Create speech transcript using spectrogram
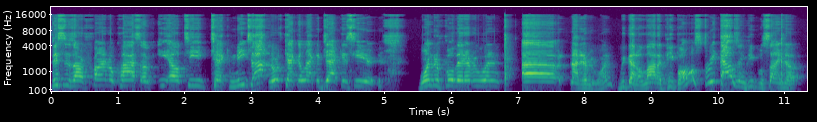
This is our final class of ELT techniques. Ah, North Kakalaka Jack is here. Wonderful that everyone, uh, not everyone, we've got a lot of people, almost 3,000 people signed up.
